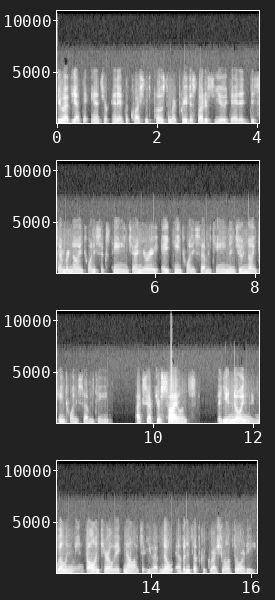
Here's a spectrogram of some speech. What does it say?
You have yet to answer any of the questions posed in my previous letters to you dated December 9, 2016, January 18, 2017, and June 19, 2017. I accept your silence that you knowingly, willingly, and voluntarily acknowledge that you have no evidence of congressional authority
